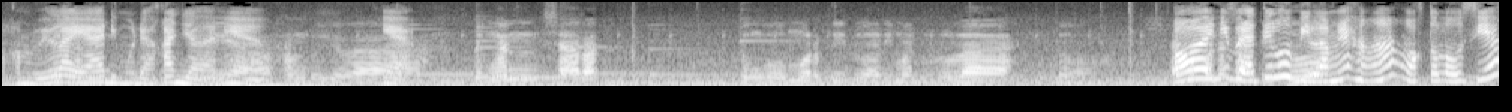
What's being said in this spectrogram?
Alhamdulillah ya dengan- dimudahkan jalannya. Iya, alhamdulillah Iya. dengan syarat tunggu umur di 25 dulu lah gitu Oh, Karena ini pada berarti itu bilangnya, "Hah, waktu lo usia?"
